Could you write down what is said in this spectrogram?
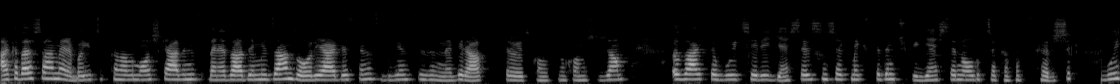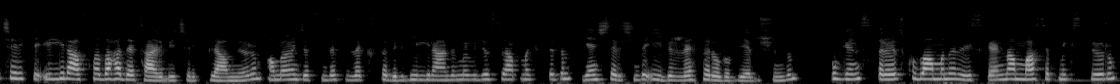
Arkadaşlar merhaba, YouTube kanalıma hoş geldiniz. Ben Eda Demir'den Doğru Yerdesiniz. Bugün sizinle biraz steroid konusunu konuşacağım. Özellikle bu içeriği gençler için çekmek istedim çünkü gençlerin oldukça kafası karışık. Bu içerikle ilgili aslında daha detaylı bir içerik planlıyorum ama öncesinde size kısa bir bilgilendirme videosu yapmak istedim. Gençler için de iyi bir rehber olur diye düşündüm. Bugün steroid kullanmanın risklerinden bahsetmek istiyorum.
